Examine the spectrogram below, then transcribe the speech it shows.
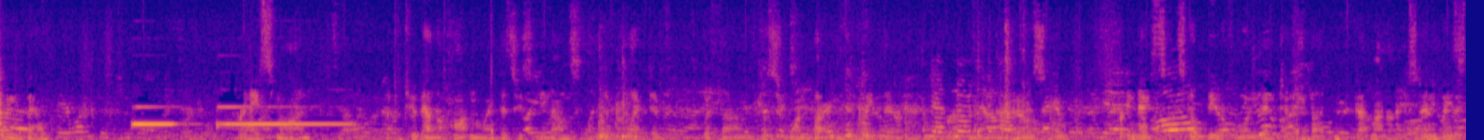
ring the bell. Very nice mod. Uh, too bad the Haughton way. This used to be non-selective collective with um, just one button right there. Uh, that goes. Pretty nice. It's still beautiful and vintage, but got modernized. Anyways,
